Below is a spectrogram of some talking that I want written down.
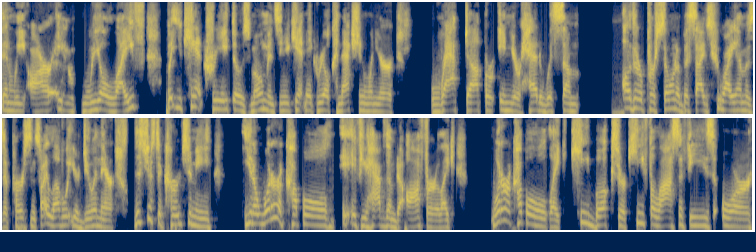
than we are in real life. But you can't create those moments and you can't make real connection when you're wrapped up or in your head with some other persona besides who I am as a person. So I love what you're doing there. This just occurred to me. You know, what are a couple, if you have them to offer, like what are a couple like key books or key philosophies or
